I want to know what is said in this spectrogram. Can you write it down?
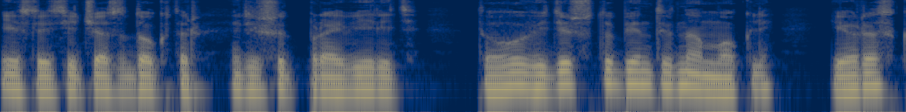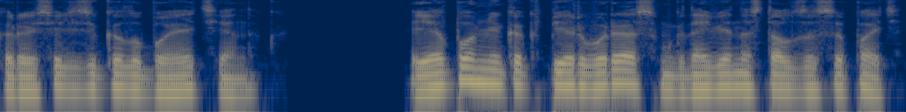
Если сейчас доктор решит проверить, то увидит, что бинты намокли и раскрасились в голубой оттенок. Я помню, как первый раз мгновенно стал засыпать.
